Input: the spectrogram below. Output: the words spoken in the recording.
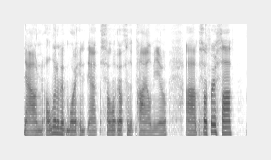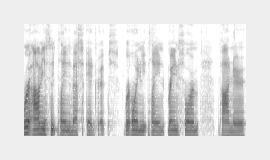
down a little bit more in depth, so we'll go to the pile view. Um, so first off, we're obviously playing the best hand. We're going to be playing Brainstorm, Ponder,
